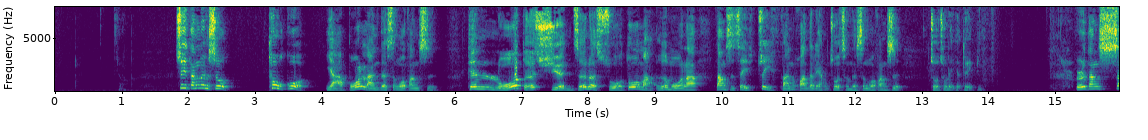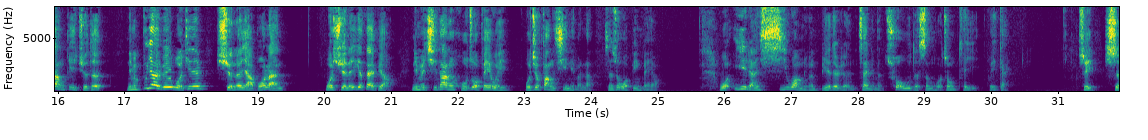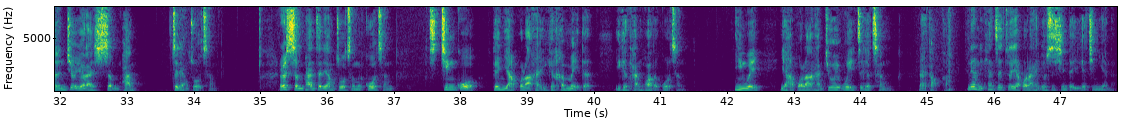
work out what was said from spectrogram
所以当那个时候，透过亚伯兰的生活方式，跟罗德选择了索多玛、俄摩拉。当时这最繁华的两座城的生活方式做出了一个对比，而当上帝觉得你们不要以为我今天选了亚伯兰，我选了一个代表，你们其他人胡作非为，我就放弃你们了。神说我并没有，我依然希望你们别的人在你们错误的生活中可以悔改，所以神就要来审判这两座城，而审判这两座城的过程经过。跟亚伯拉罕一个很美的一个谈话的过程，因为亚伯拉罕就会为这个城来祷告。那你看，这对亚伯拉罕又是新的一个经验了。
